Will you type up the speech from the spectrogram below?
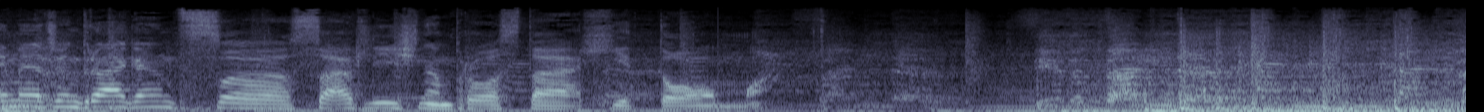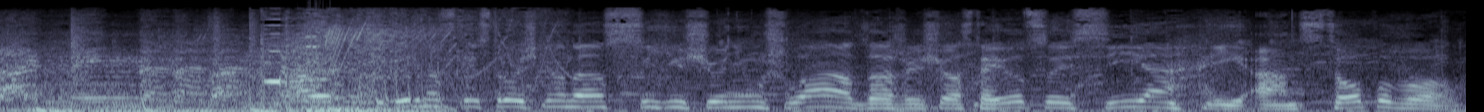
Imagine Dragons э, с отличным просто хитом. А вот на 14 строчке у нас еще не ушла, даже еще остается Sia и Unstoppable.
